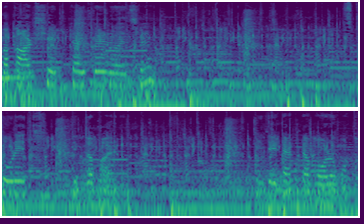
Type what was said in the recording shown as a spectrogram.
বা কার শেড টাইপের রয়েছে। স্টোরেজ যেগুলো হয়। এই যে এটা একটা বড় মতো।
